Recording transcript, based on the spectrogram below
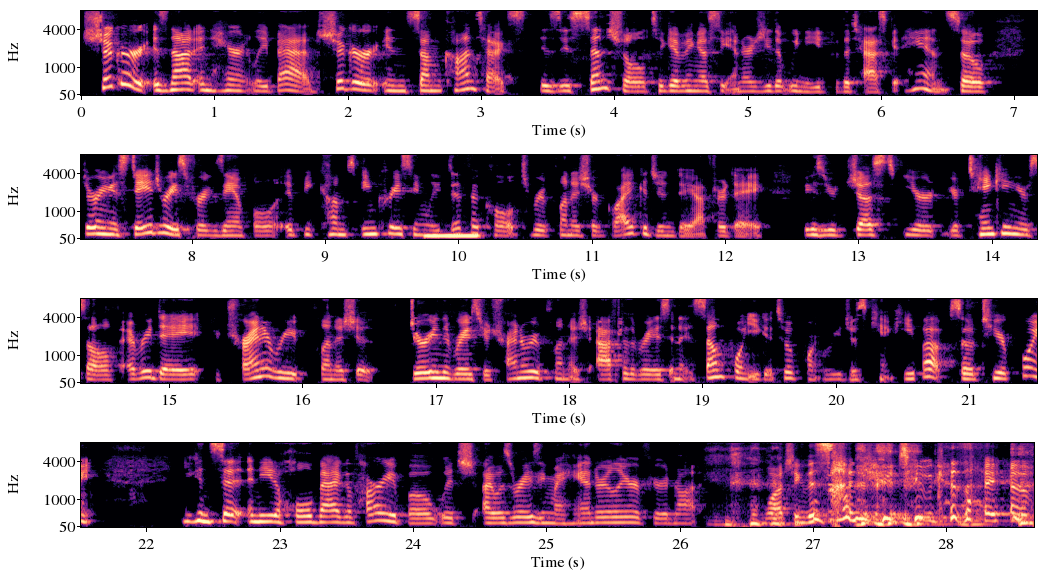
sugar is not inherently bad. Sugar, in some contexts, is essential to giving us the energy that we need for the task at hand. So, during a stage race, for example, it becomes increasingly difficult to replenish your glycogen day after day because you're just you're you're tanking yourself every day. You're trying to replenish it during the race. You're trying to replenish after the race, and at some point, you get to a point where you just can't keep up. So, to your point. You can sit and eat a whole bag of Haribo, which I was raising my hand earlier. If you're not watching this on YouTube because I have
